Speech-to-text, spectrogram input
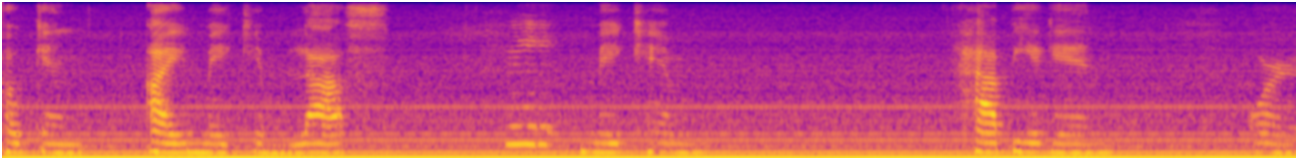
How can I make him laugh, make him happy again, or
